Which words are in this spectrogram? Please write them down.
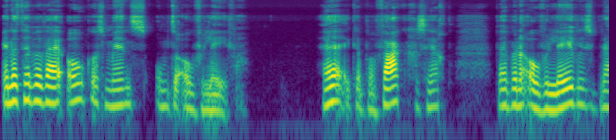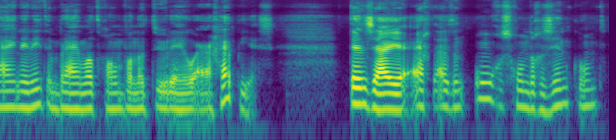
En dat hebben wij ook als mens om te overleven. ik heb al vaker gezegd, we hebben een overlevingsbrein en niet een brein wat gewoon van nature heel erg happy is. Tenzij je echt uit een ongeschonden gezin komt.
